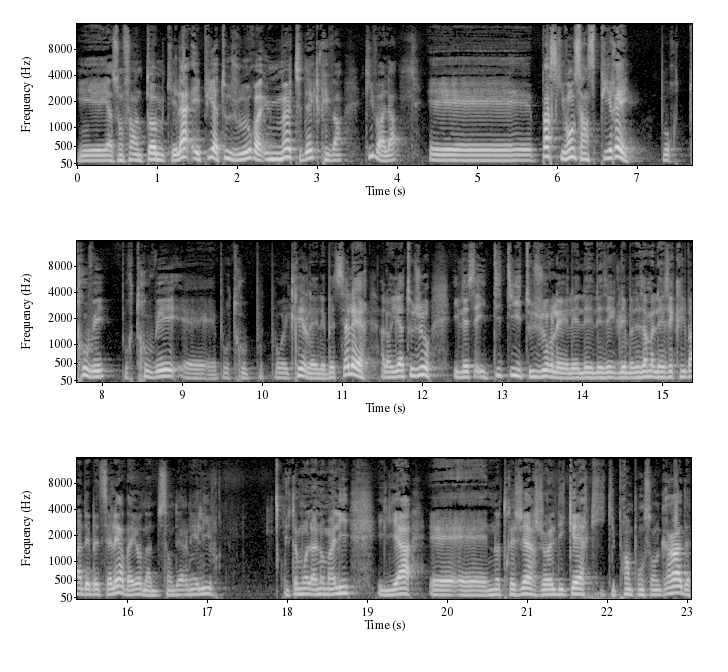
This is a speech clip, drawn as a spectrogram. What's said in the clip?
il y a son fantôme qui est là, et puis il y a toujours une meute d'écrivains qui va là, et parce qu'ils vont s'inspirer pour trouver pour trouver, euh, pour, pour, écrire les, best-sellers. Alors il y a toujours, il, il titille toujours les, les, les, les écrivains des best-sellers. D'ailleurs, dans son dernier livre, justement l'anomalie, il y a euh, notre cher Joël Dicker qui, qui, prend pour son grade,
